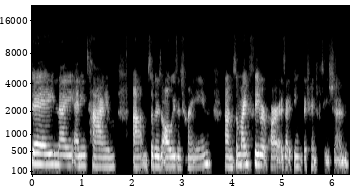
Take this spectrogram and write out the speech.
day, night, anytime. Um, so there's always a train. Um, so my favorite part is I think the transportation.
